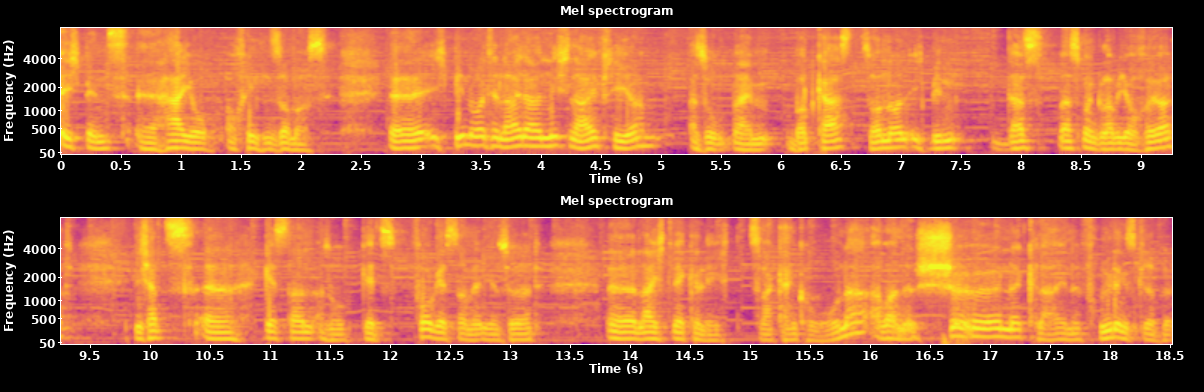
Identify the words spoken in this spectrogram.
ich bin's, äh, Hajo, auch hinten Sommers. Äh, ich bin heute leider nicht live hier, also beim Podcast, sondern ich bin das, was man glaube ich auch hört. Mich hat's äh, gestern, also jetzt vorgestern, wenn ihr es hört, äh, leicht weggelegt. Zwar kein Corona, aber eine schöne kleine Frühlingsgrippe.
